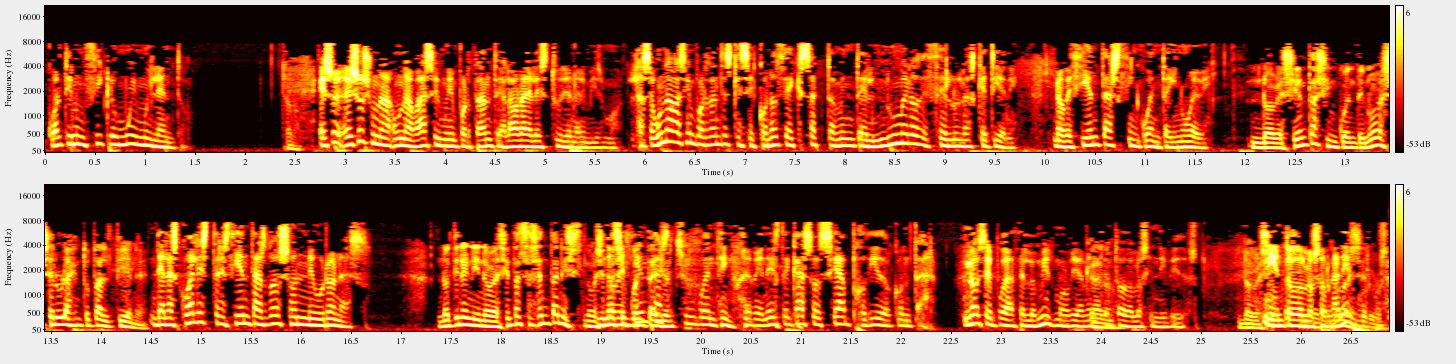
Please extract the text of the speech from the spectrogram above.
Cual tiene un ciclo muy, muy lento. Eso, eso, es una, una, base muy importante a la hora del estudio en el mismo. La segunda base importante es que se conoce exactamente el número de células que tiene, 959. 959 células en total tiene. De las cuales 302 son neuronas. No tiene ni 960 ni 958. 959. En este caso se ha podido contar. No se puede hacer lo mismo, obviamente, en todos los individuos. Ni en todos los organismos,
